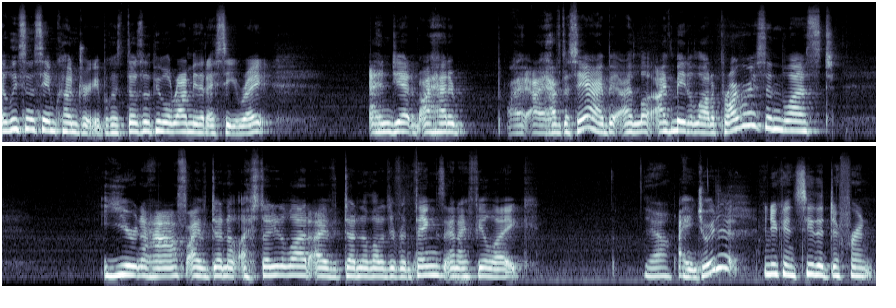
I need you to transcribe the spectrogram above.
at least in the same country, because those are the people around me that I see, right? And yet, I had a. I, I have to say, I I lo- I've made a lot of progress in the last year and a half. I've done. A, I've studied a lot. I've done a lot of different things, and I feel like Yeah. I enjoyed it. And you can see the different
